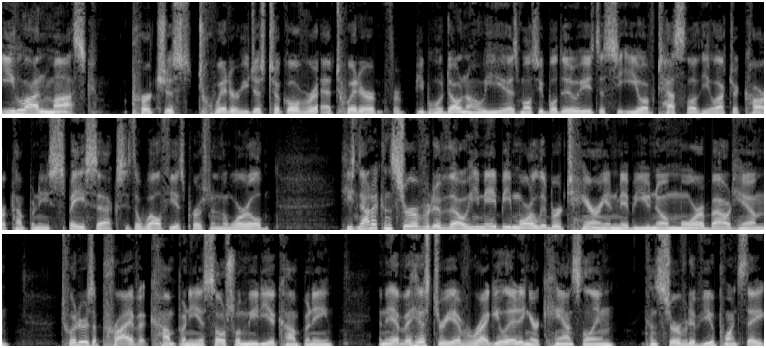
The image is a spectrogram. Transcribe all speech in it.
Elon Musk purchased Twitter. He just took over at Twitter. For people who don't know who he is, most people do. He's the CEO of Tesla, the electric car company, SpaceX. He's the wealthiest person in the world. He's not a conservative, though. He may be more libertarian. Maybe you know more about him. Twitter is a private company, a social media company, and they have a history of regulating or canceling conservative viewpoints. They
